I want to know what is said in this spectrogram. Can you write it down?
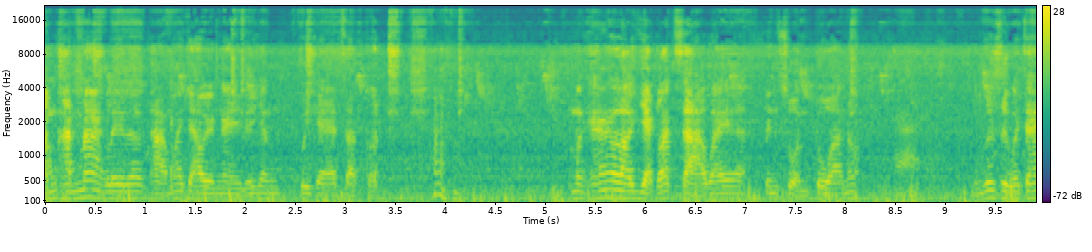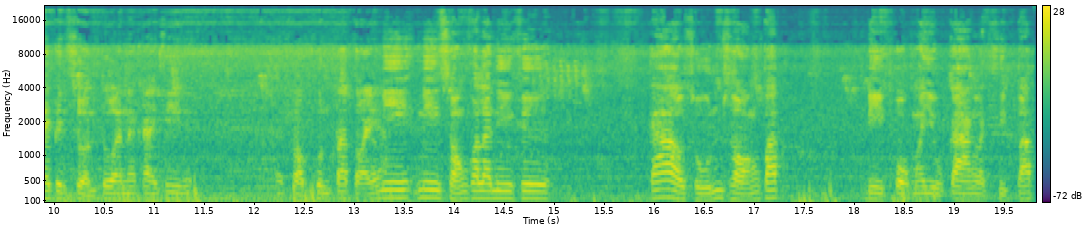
สำคัญมากเลยแล้วถามว่าจะเอาอยัางไงเดี๋ยวยังคุยแกบแอดสัตว์ก่อนบางครั้งเราอยากรักษาไว้อะเป็นส่วนตัวเนาะอ่าผมรู้สึกว่าจะให้เป็นส่วนตัวนะใครที่ขอบคุณป้าต่อยมีมีสองกรณีคือเก้าศูนย์สองปั๊บดีดหกมาอยู่กลางหลักสิบปั๊บ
